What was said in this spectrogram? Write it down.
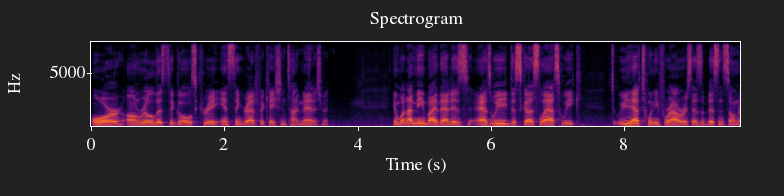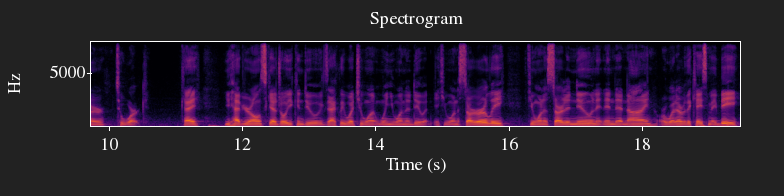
or unrealistic goals create instant gratification time management. And what I mean by that is, as we discussed last week, you have 24 hours as a business owner to work. Okay? You have your own schedule. You can do exactly what you want when you want to do it. If you want to start early, if you want to start at noon and end at 9, or whatever the case may be,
